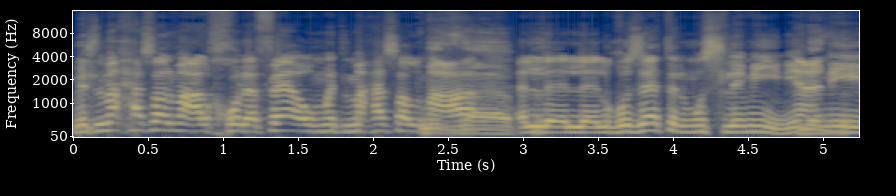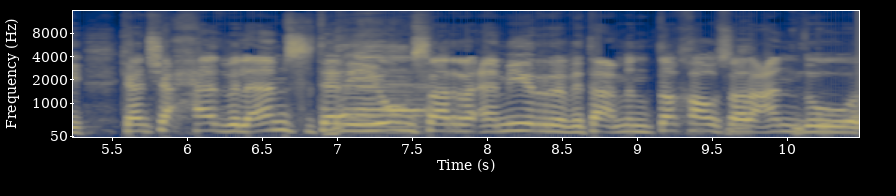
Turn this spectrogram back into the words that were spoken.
مثل ما حصل مع الخلفاء ومثل ما حصل مع الغزاة المسلمين. يعني كان شحات بالأمس تاني بقى- يوم صار أمير بتاع منطقة وصار عنده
